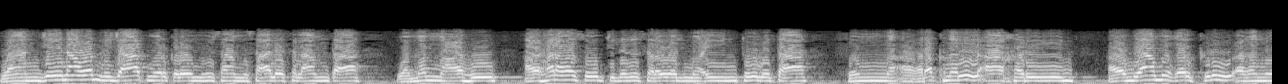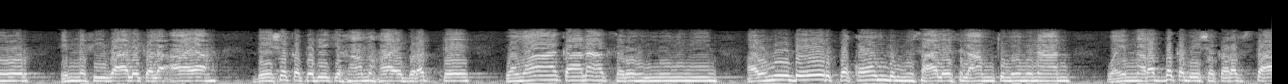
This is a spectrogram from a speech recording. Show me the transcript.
وان جینا و نجات مور کړو موسی موسی علیہ السلام تا ومن معه او هر وسوک چې د سره وجمعین ټول تا ثم اغرقنا الاخرین او بیا مغر کړو اغه نور ان فی ذلک لآیه بیشک پدې کې خامخا عبرت ته وما کان اکثرهم مؤمنین او نو ډېر په قوم د موسی علیہ السلام کې مؤمنان وان ربک بیشک ربستا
